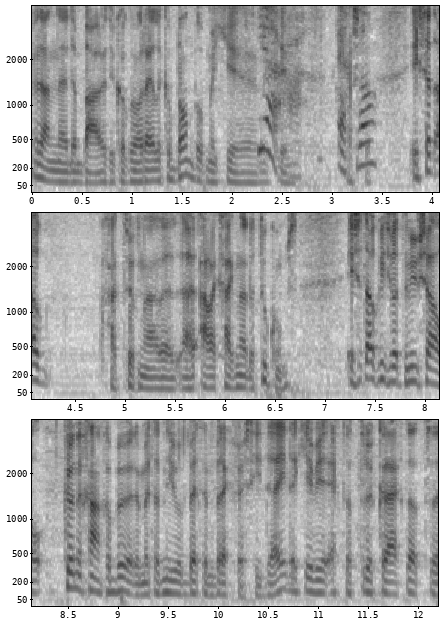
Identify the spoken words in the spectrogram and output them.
En dan, dan bouw je natuurlijk ook wel een redelijke band op met je. met Ja, je echt wel. Is dat ook ga ik terug naar, eh, eigenlijk ga ik naar de toekomst. Is het ook iets wat er nu zou kunnen gaan gebeuren met dat nieuwe bed and breakfast idee? Dat je weer echt dat terugkrijgt dat, eh,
